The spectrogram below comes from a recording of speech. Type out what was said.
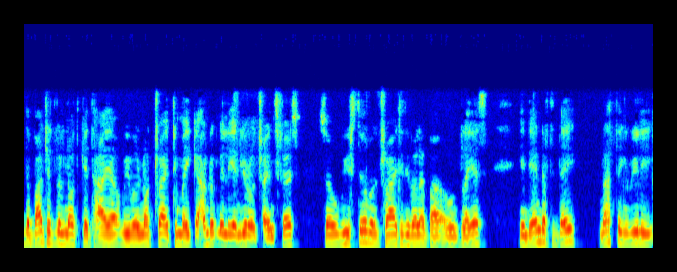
the budget will not get higher. We will not try to make 100 million euro transfers. So we still will try to develop our own players. In the end of the day, nothing really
